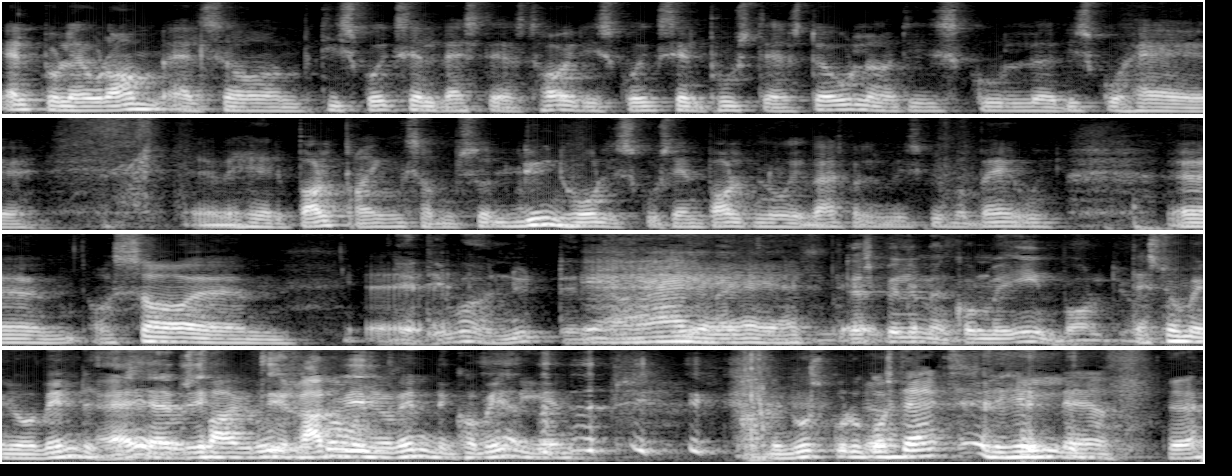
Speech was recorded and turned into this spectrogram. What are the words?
alt blev lavet om. Altså de skulle ikke selv vaske deres tøj, de skulle ikke selv puste deres støvler, de skulle, øh, vi skulle have øh, hvad hedder det, bolddrenge, som så lynhurtigt skulle sende bolden ud, i hvert fald hvis vi var bagud. Øh, og så... Øh, Ja, det var jo nyt. Den Ja. Det ja, ja, rigtigt. Der spillede man kun med én bold, jo. der stod man jo og ventede. Ja, ja, det- du sparkede det er ud, ret stod man vildt. jo og ventede, den kom ind igen. Men nu skulle det gå stærkt, det hele der. Ja.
